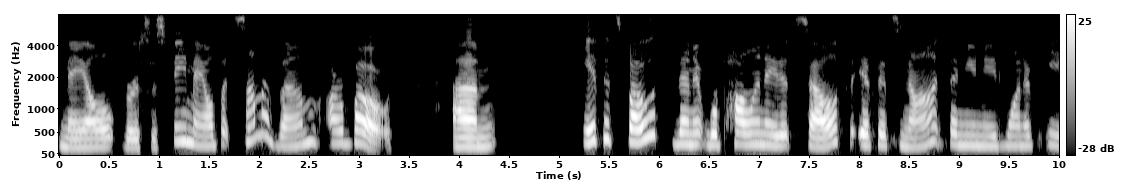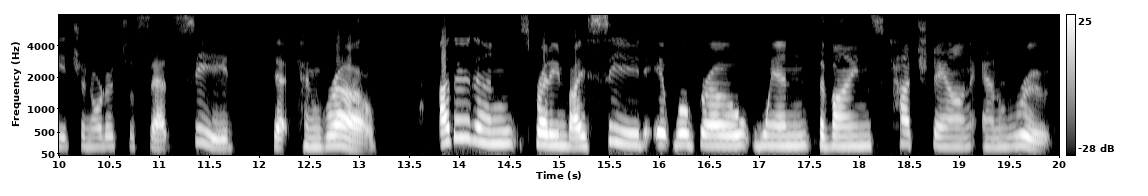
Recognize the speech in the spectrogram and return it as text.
male versus female, but some of them are both. Um, if it's both, then it will pollinate itself. If it's not, then you need one of each in order to set seed that can grow. Other than spreading by seed, it will grow when the vines touch down and root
